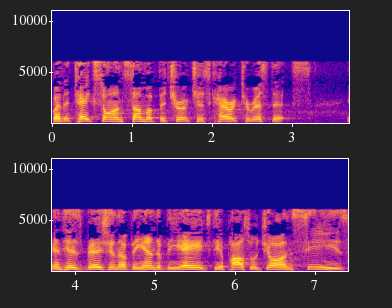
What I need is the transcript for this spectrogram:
but it takes on some of the church's characteristics. In his vision of the end of the age, the Apostle John sees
